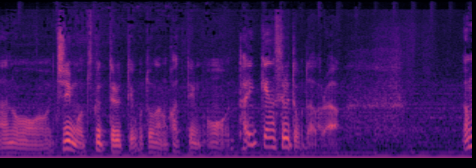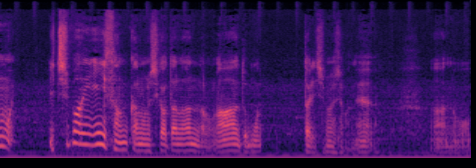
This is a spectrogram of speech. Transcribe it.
あのチームを作ってるっていうことなのかっていうのを体験するってことだからもう一番いい参加の仕方なんだろうなと思ったりしましたかね。あの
